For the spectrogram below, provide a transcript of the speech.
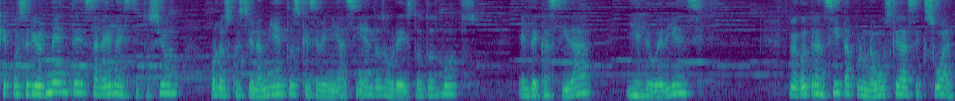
que posteriormente sale de la institución por los cuestionamientos que se venía haciendo sobre estos dos votos, el de castidad y el de obediencia. Luego transita por una búsqueda sexual.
